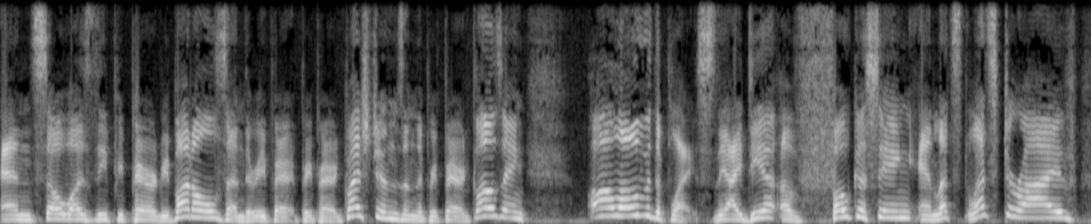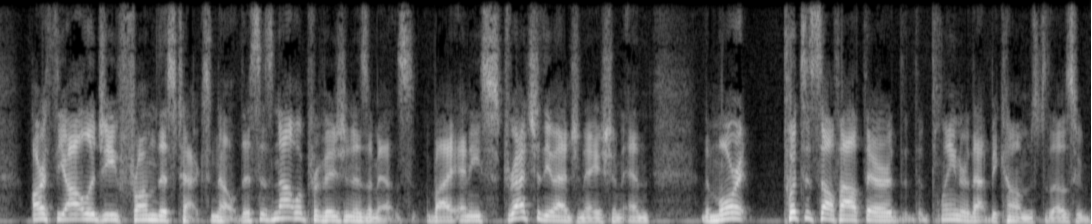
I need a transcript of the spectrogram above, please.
And so was the prepared rebuttals and the prepared questions and the prepared closing all over the place. The idea of focusing and let's let's derive our theology from this text. No, this is not what provisionism is by any stretch of the imagination. And the more it puts itself out there, the, the plainer that becomes to those who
